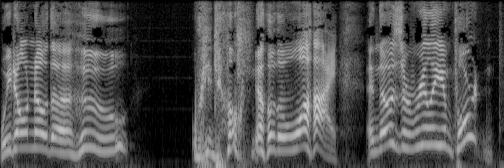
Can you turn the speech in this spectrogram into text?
we don't know the who, we don't know the why. And those are really important.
